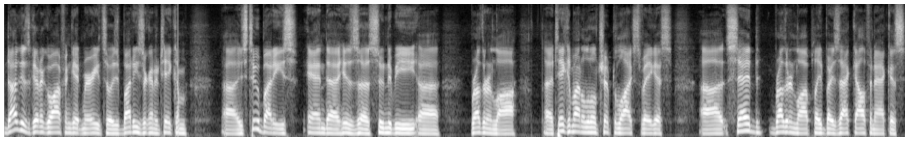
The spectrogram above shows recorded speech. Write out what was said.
Doug is going to go off and get married, so his buddies are going to take him, his two buddies and uh, his uh, soon to be uh, brother-in-law, uh, take him on a little trip to Las Vegas. Uh, said brother-in-law, played by Zach Galifianakis,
